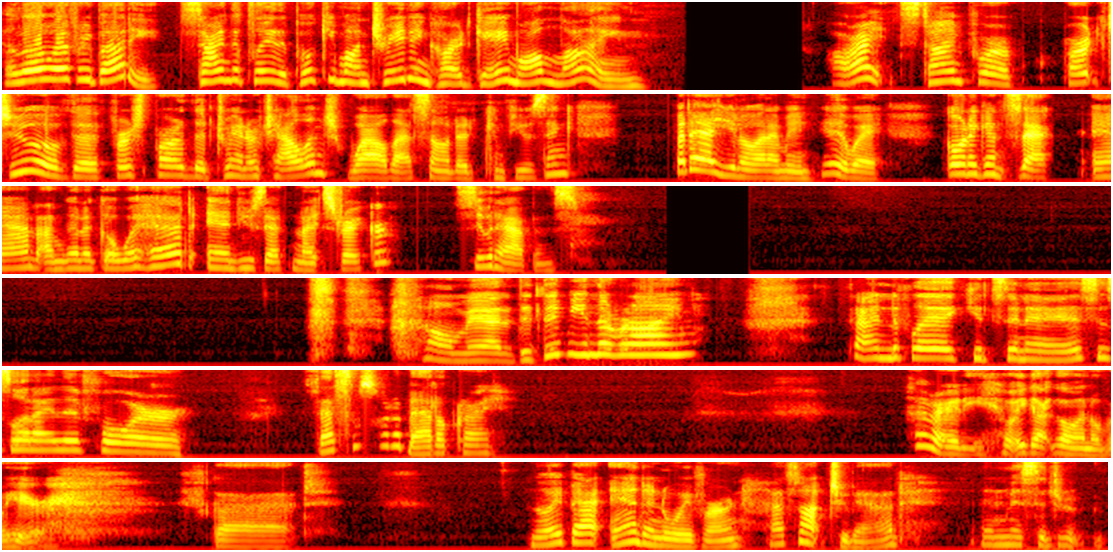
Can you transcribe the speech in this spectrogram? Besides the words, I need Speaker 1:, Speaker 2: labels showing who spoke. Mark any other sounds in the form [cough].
Speaker 1: Hello everybody! It's time to play the Pokemon trading card game online! Alright, it's time for part two of the first part of the trainer challenge. Wow, that sounded confusing. But eh, you know what I mean. Either way, going against Zach. And I'm gonna go ahead and use that Night Striker. See what happens. [laughs] oh man, did they mean the rhyme? Time to play a Kitsune. This is what I live for. Is that some sort of battle cry? Alrighty, what we got going over here? We've got Noibat and a Noivern. That's not too bad. And Misdrevius?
